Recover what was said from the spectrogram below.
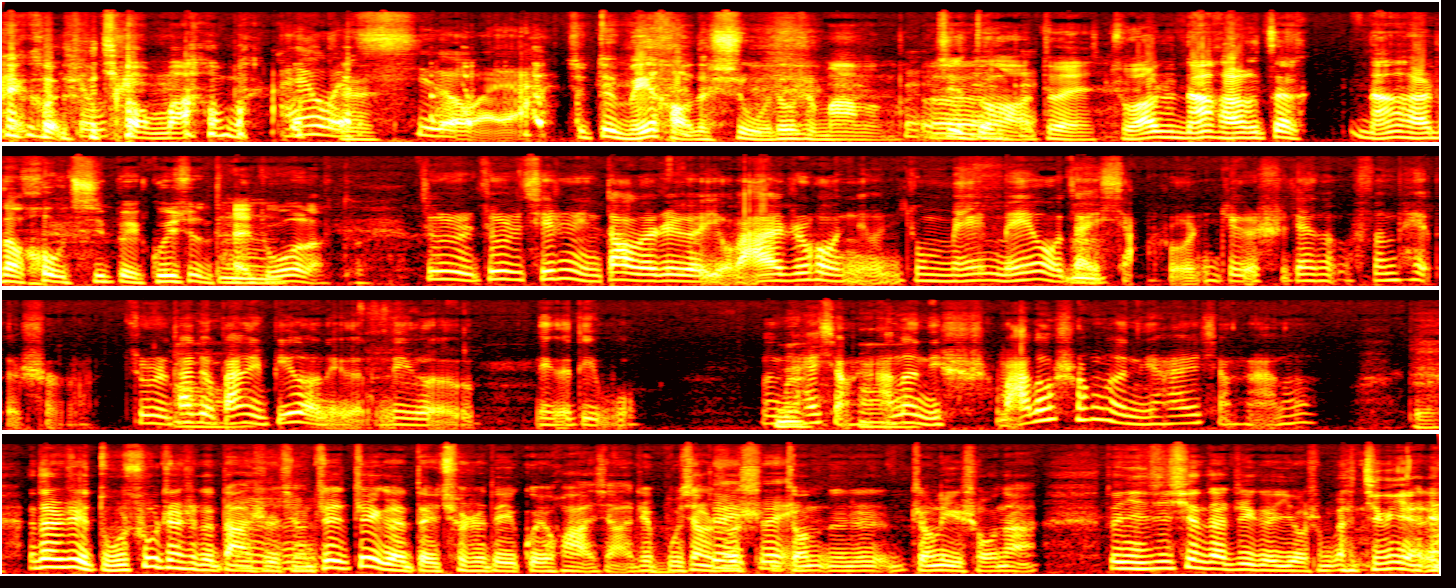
开口就叫妈妈。哎呦，我气得我呀！就对美好的事物都是妈妈嘛，这多好。对，主要是男孩儿在男孩儿到后期被规训太多了。就是就是，其实你到了这个有娃了之后，你就没没有再想说你这个时间怎么分配的事了。就是他就把你逼到那个那个那个地步，那你还想啥呢？你娃都生了，你还想啥呢？对，但是这读书真是个大事情，这这个得确实得规划一下，这不像说整整理收纳。对，你现在这个有什么经验？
